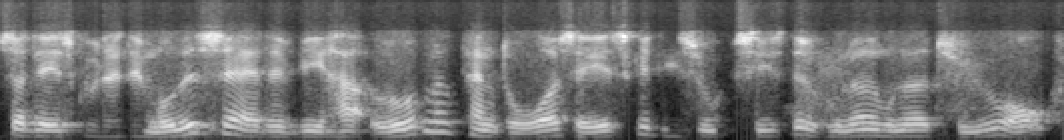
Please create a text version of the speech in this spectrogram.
Så det er sgu da det modsatte. Vi har åbnet Pandoras æske de sidste 100-120 år,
